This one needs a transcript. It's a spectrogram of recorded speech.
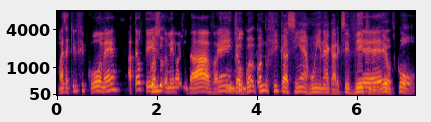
mas aquilo ficou, né? Até o texto quando... também não ajudava. É, então, quando, quando fica assim é ruim, né, cara? Que você vê é... que meu, ficou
